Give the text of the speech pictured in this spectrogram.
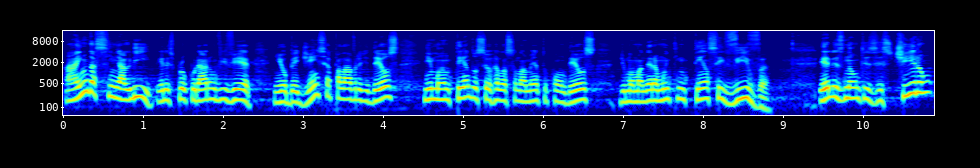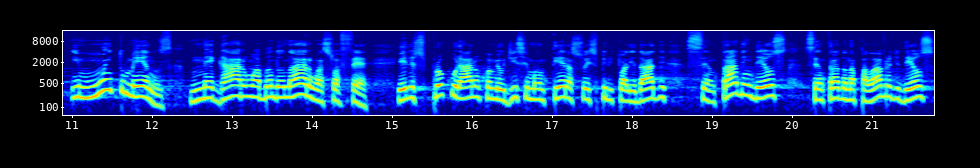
ainda assim ali eles procuraram viver em obediência à palavra de Deus e mantendo o seu relacionamento com Deus de uma maneira muito intensa e viva. Eles não desistiram e, muito menos, negaram, abandonaram a sua fé. Eles procuraram, como eu disse, manter a sua espiritualidade centrada em Deus, centrada na palavra de Deus,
